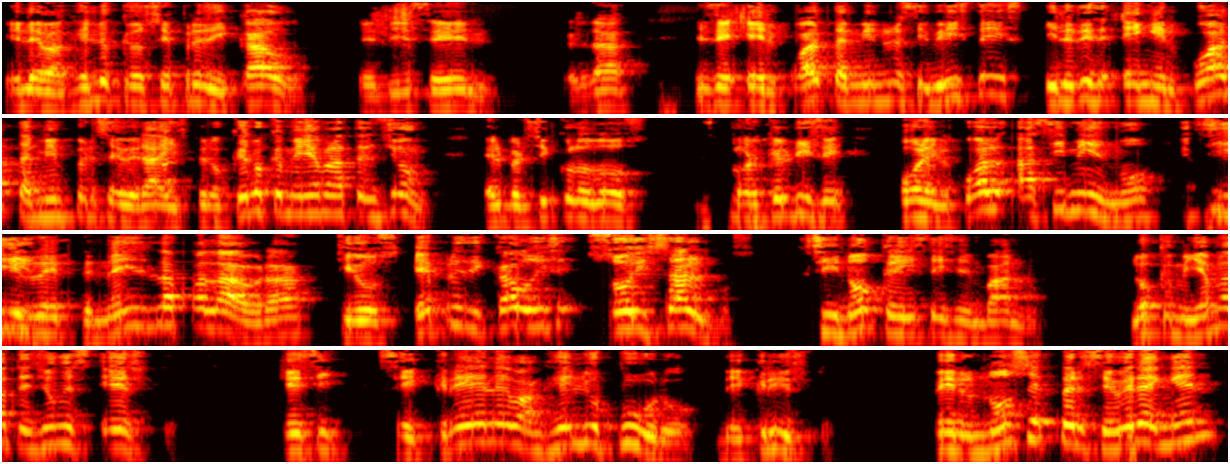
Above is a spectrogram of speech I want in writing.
el Evangelio que os he predicado, él dice él, ¿verdad? Dice, el cual también recibisteis, y le dice, en el cual también perseveráis. Pero ¿qué es lo que me llama la atención? El versículo 2, porque él dice, por el cual asimismo, si retenéis la palabra que os he predicado, dice, sois salvos si no creísteis en vano. Lo que me llama la atención es esto, que si se cree el evangelio puro de Cristo, pero no se persevera en él,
